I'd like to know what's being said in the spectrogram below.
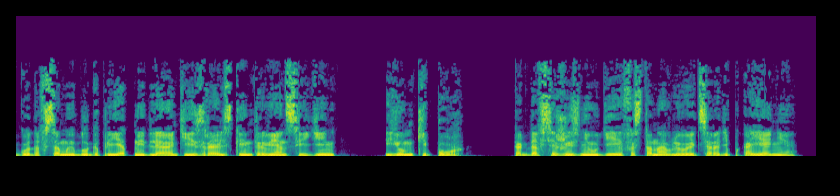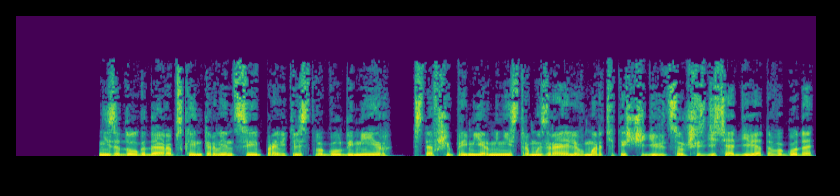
года в самый благоприятный для антиизраильской интервенции день Йом-Кипур, когда вся жизнь иудеев останавливается ради покаяния. Незадолго до арабской интервенции правительство Голды Мейер, ставший премьер-министром Израиля в марте 1969 года,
